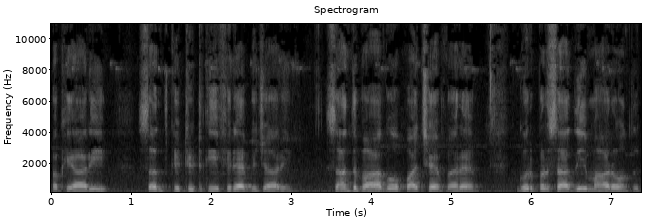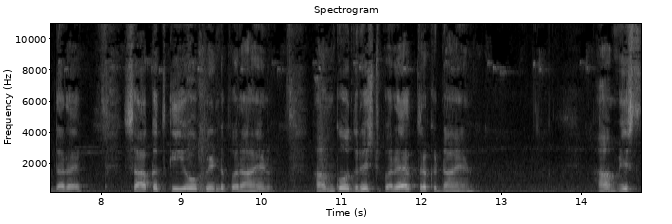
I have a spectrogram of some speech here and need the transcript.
ਪਖਿਆਰੀ ਸੰਤ ਕੀ ਠਿਟਕੀ ਫਿਰੇ ਵਿਚਾਰੀ। ਸੰਤ ਭਾਗੋ ਪਾਛੇ ਪਰੈ, ਗੁਰ ਪ੍ਰਸਾਦੀ ਮਾਰੋ ਤ ਡਰੈ। ਸਾਕਤ ਕੀਓ ਪਿੰਡ ਪਰਾਇਣ, ਹਮ ਕੋ ਦ੍ਰਿਸ਼ਟ ਪਰੈ ਤ੍ਰਖ ਡਾਇਣ। ਹਮ ਇਸ,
